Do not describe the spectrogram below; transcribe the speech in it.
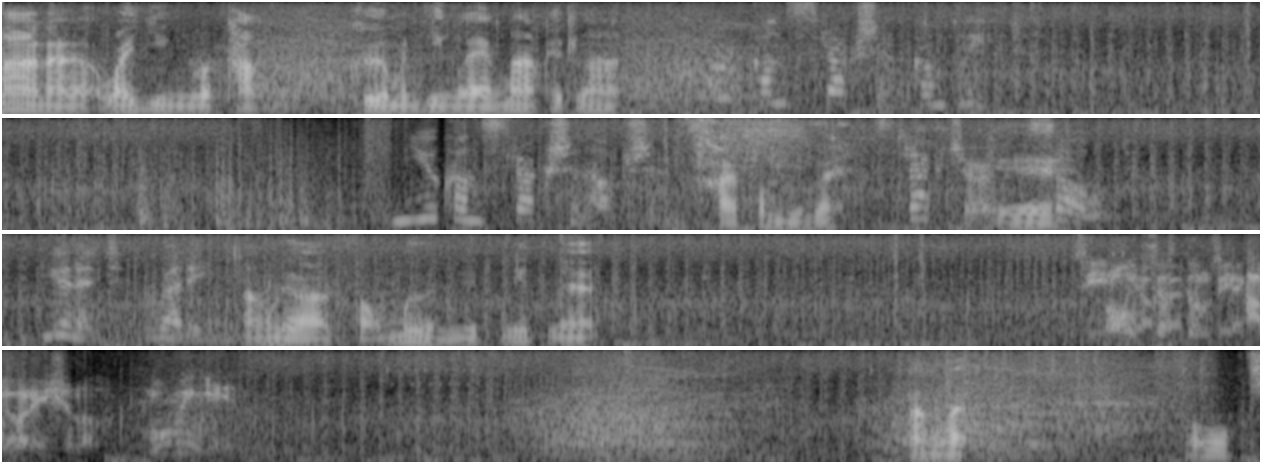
ลานะฮะไว้ยิงรถถังคือมันยิงแรงมากเทสลา Construction complete. New construction options. ขายป้อมนี้ไป Structure Okay. sold. Unit ready. ทางเหลือสองหมื่นนิดนิดๆนะฮะ Siege All systems operational. Moving in. ตั้งไว้ โอเค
